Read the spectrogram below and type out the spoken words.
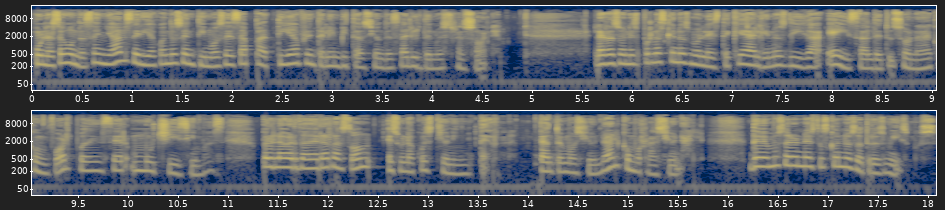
Una segunda señal sería cuando sentimos esa apatía frente a la invitación de salir de nuestra zona. Las razones por las que nos moleste que alguien nos diga, hey, sal de tu zona de confort pueden ser muchísimas, pero la verdadera razón es una cuestión interna, tanto emocional como racional. Debemos ser honestos con nosotros mismos,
